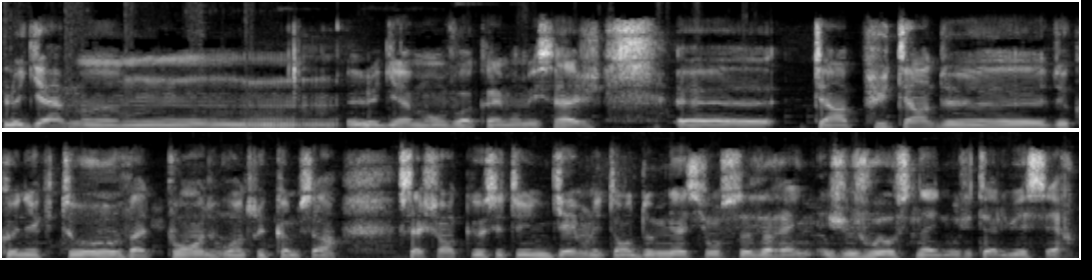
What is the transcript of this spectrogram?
Le gars le gars m'envoie quand même un message. Euh, T'es un putain de, connecto, va te pendre ou un truc comme ça. Sachant que c'était une game, on était en domination souveraine et je jouais au snipe, donc j'étais à l'USR.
